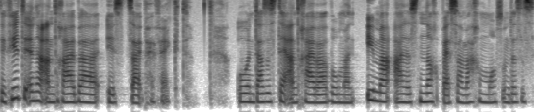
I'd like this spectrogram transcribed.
Der vierte innere Antreiber ist sei perfekt. Und das ist der Antreiber, wo man immer alles noch besser machen muss. Und das ist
